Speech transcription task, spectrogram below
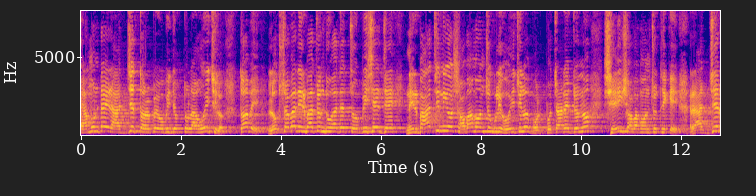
এমনটাই রাজ্যের তরফে অভিযোগ তোলা হয়েছিল। তবে লোকসভা নির্বাচন দু হাজার চব্বিশের যে নির্বাচনীয় সভা মঞ্চগুলি হয়েছিল ভোট প্রচারের জন্য, সেই সভা মঞ্চ থেকে রাজ্যের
